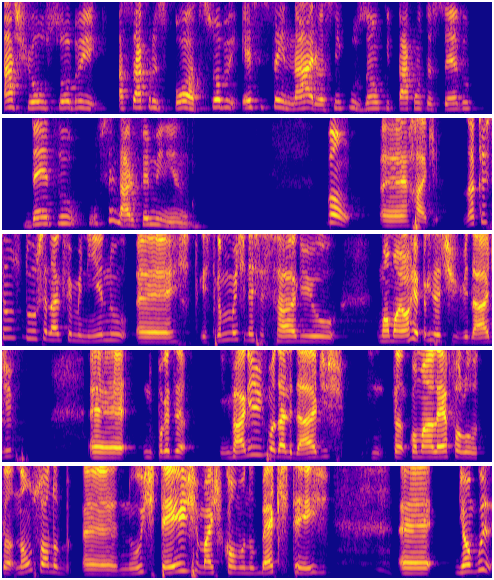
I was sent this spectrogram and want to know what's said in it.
achou sobre a Sacro Esporte, sobre esse cenário, essa inclusão que está acontecendo dentro do cenário feminino? Bom, é, na questão do cenário feminino, é extremamente necessário uma maior representatividade, é, por exemplo, em várias modalidades, como a Leia falou, não só no, é, no stage, mas como no backstage. É, em alguns,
